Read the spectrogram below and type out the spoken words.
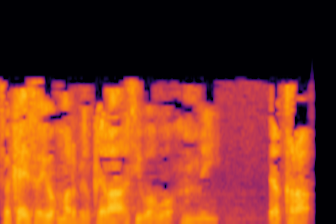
فكيف يؤمر بالقراءة وهو أمي؟ اقرأ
